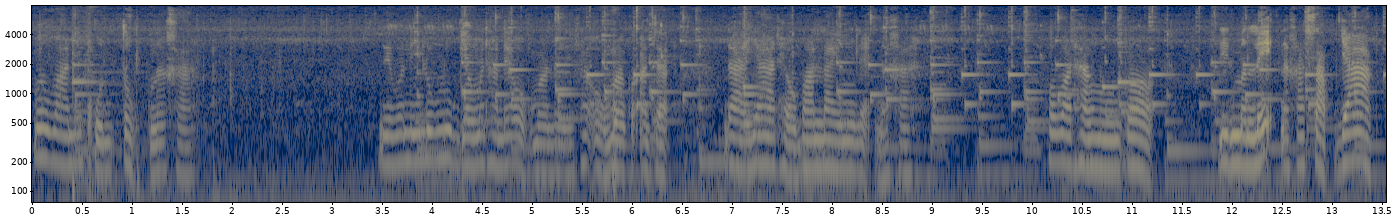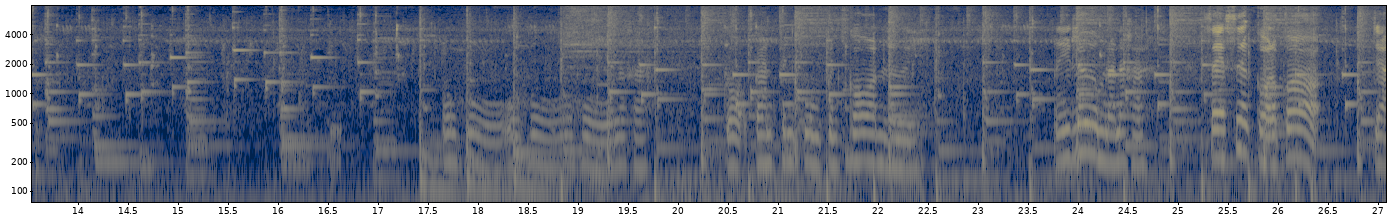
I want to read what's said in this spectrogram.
เมื่อวานนี้ฝนตกนะคะในวันนี้ลูกๆยังไม่ทันได้ออกมาเลย ถ้าออกมาก็อาจจะได้หญ้าแถวบ้านไรนี่แหละนะคะ เพราะว่าทางนู้นก็ดินมันเละนะคะ สับยาก โอ้โห โอ้โห โอ้โห นะคะเกาะกันเป็นกลุ่มเป็นก้อนเลย อันนี้เริ่มแล้วนะคะ ใส่เสื้อก่อนแล้วก็ จะ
